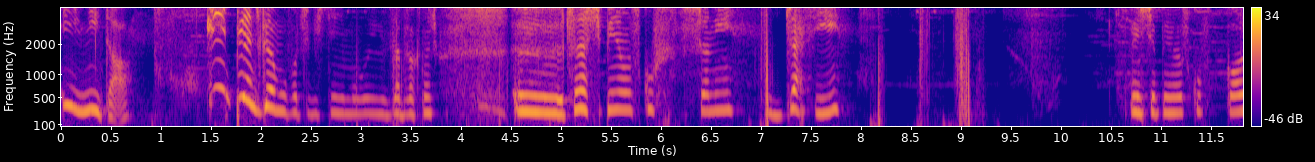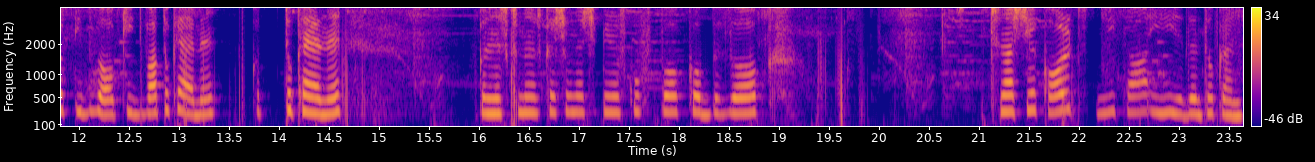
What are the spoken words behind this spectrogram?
i Nita. I 5 gemów oczywiście, nie mogę ich zabraknąć. Yy, 13 pieniążków, Shelly, Jessie. 200 pieniążków, Colt i Block i dwa tokeny. Ko- tokeny. Kolejna skrzyneczka, 17 pieniążków, Poco, Block. 13 Colt, Nita i jeden token.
